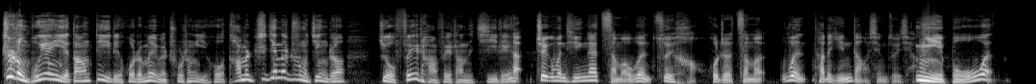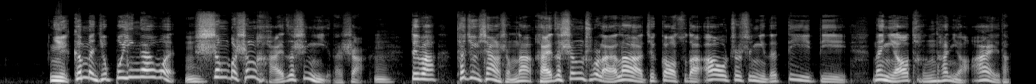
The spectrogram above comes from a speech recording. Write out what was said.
这种不愿意，当弟弟或者妹妹出生以后，他们之间的这种竞争就非常非常的激烈。那这个问题应该怎么问最好，或者怎么问，他的引导性最强？你不问，你根本就不应该问，嗯生不生孩子是你的事儿，嗯，对吧？他就像什么呢？孩子生出来了，就告诉他，哦，这是你的弟弟，那你要疼他，你要爱他。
